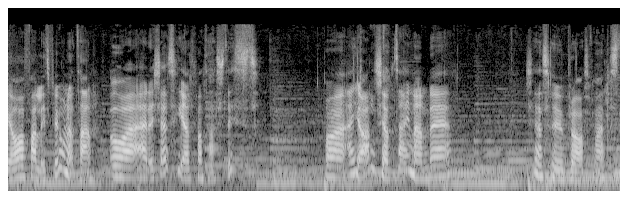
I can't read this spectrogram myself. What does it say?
Jag har fallit för Jonathan och äh, det känns helt fantastiskt. Och, jag har aldrig känt så här innan. Det känns hur bra som helst.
